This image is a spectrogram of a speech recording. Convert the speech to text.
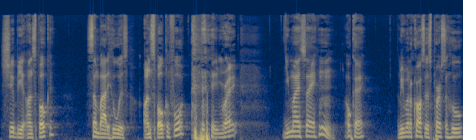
should be unspoken, somebody who is unspoken for, right? You might say, hmm, okay, let me run across this person who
